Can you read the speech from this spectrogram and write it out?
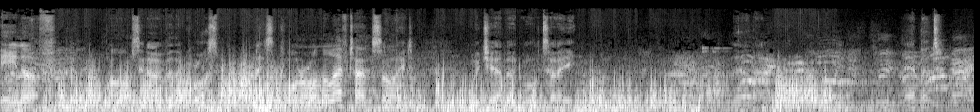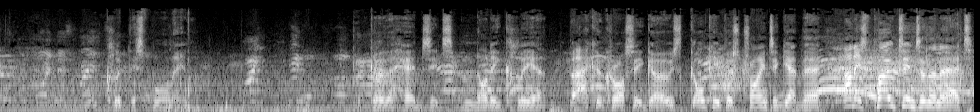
enough. Palms it over the crossbar, and it's a corner on the left hand side, which Ebbott will take. Now then, Ebbott clip this ball in. Go the heads, it's nodded clear. Back across it goes. Goalkeeper's trying to get there, and it's poked into the net.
